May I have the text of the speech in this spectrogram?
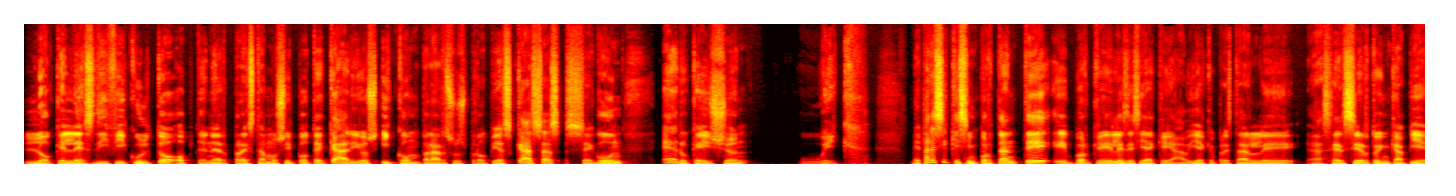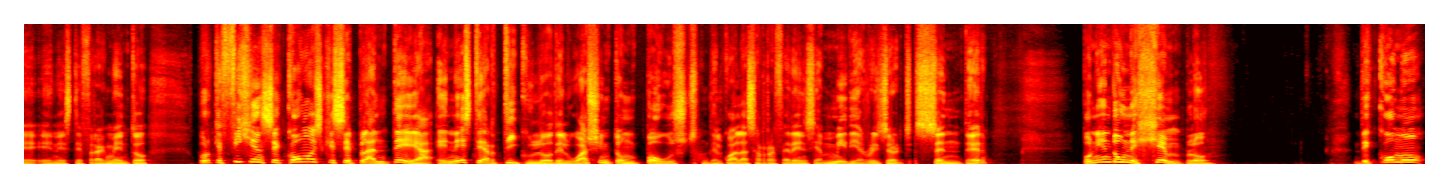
lo que les dificultó obtener préstamos hipotecarios y comprar sus propias casas, según Education Week. Me parece que es importante eh, porque les decía que había que prestarle, hacer cierto hincapié en este fragmento, Porque fíjense cómo es que se plantea en este artículo del Washington Post, del cual hace referencia Media Research Center, poniendo un ejemplo de cómo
